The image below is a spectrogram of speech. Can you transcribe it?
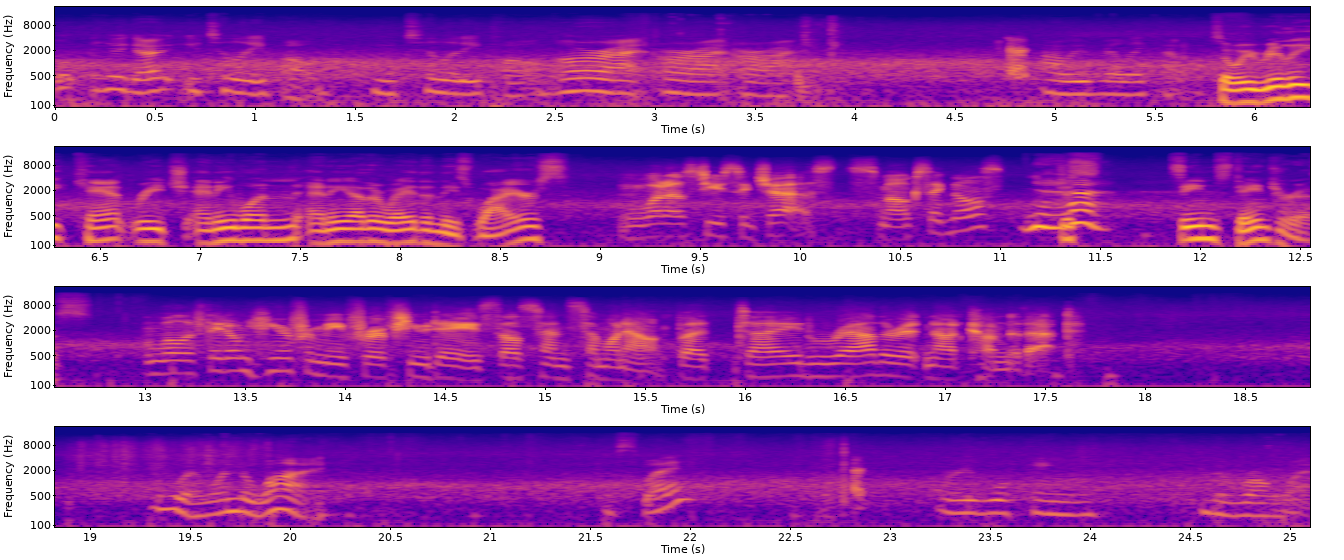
Oh, here we go. Utility pole. Utility pole. All right. All right. All right. Are we really cut off? So we really can't reach anyone any other way than these wires? What else do you suggest? Smoke signals? Just seems dangerous. Well, if they don't hear from me for a few days, they'll send someone out, but I'd rather it not come to that. Ooh, I wonder why. This way? Or are we walking the wrong way?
